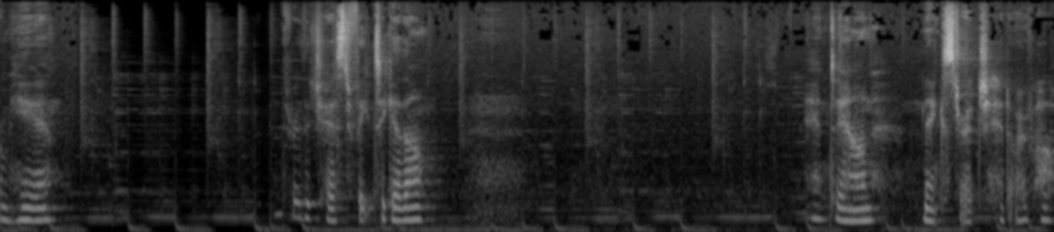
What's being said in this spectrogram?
From here. And through the chest, feet together. And down, neck stretch, head over.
